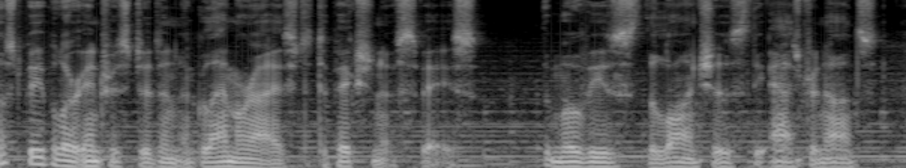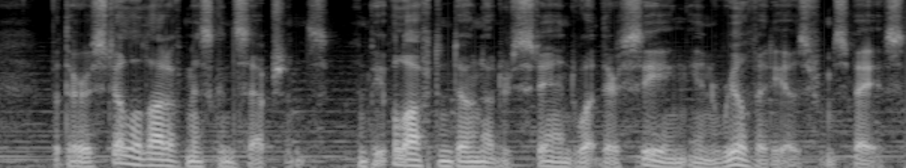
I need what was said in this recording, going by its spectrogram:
Most people are interested in a glamorized depiction of space the movies, the launches, the astronauts, but there are still a lot of misconceptions, and people often don't understand what they're seeing in real videos from space.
